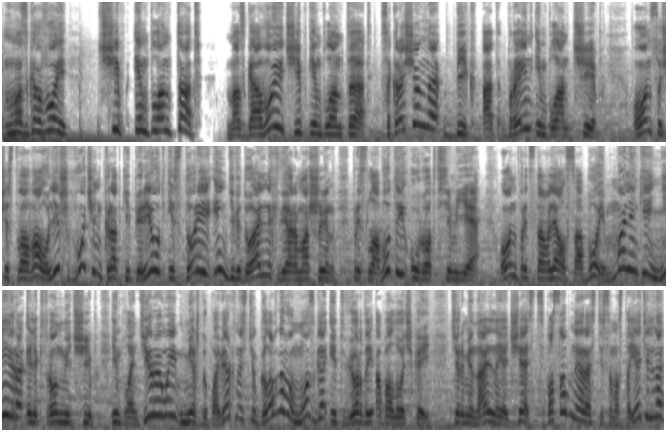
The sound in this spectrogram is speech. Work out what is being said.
«Мозговой чип-имплантат!» Мозговой чип-имплантат, сокращенно BIC от Brain Implant Chip – Он существовал лишь в очень краткий период истории индивидуальных VR-машин, пресловутый урод в семье. Он представлял собой маленький нейроэлектронный чип, имплантируемый между поверхностью головного мозга и твердой оболочкой. Терминальная часть, способная расти самостоятельно,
